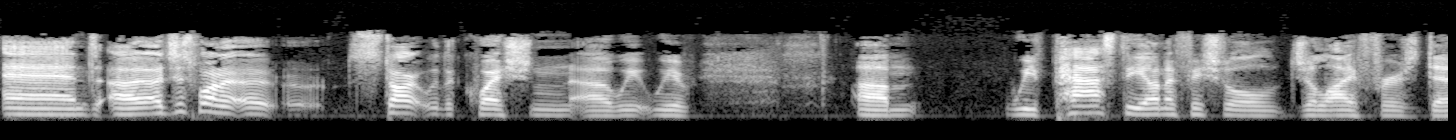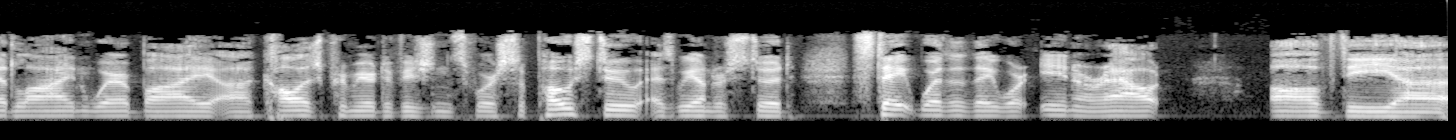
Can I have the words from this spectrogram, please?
and uh, I just want to uh, start with a question. Uh, we, we've um, we've passed the unofficial July 1st deadline, whereby college premier divisions were supposed to, as we understood, state whether they were in or out of the uh,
